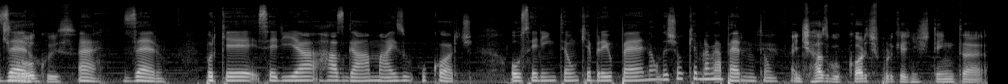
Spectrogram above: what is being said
Zero. Que louco isso. É, zero. Porque seria rasgar mais o, o, corte. Ou seria então, quebrei o pé, não, deixa eu quebrar minha perna então. A gente rasga o corte porque a gente tenta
